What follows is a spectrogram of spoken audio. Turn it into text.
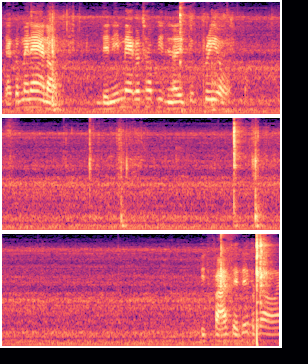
แต่ก็ไม่แน่หรอก เดี๋ยวนี้แม่ก็ชอบกินอะไรตัวเปรี้ยวปิดฝาเสร็จเรียบร้อย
